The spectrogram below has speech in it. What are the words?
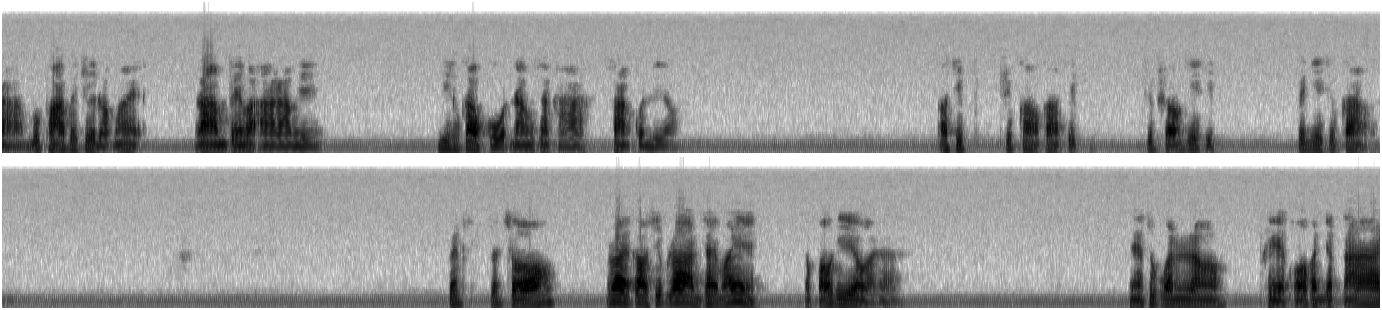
ราม บุพาเป็นชื่อดอกไม้ รามแปลว่าอารามเองยี่สิบเก้าโกดนางวิสาขาสร้างคนเดียวเอาสิบสิบเก้าเก้าสิบสิบสองยี่สิบเป็นยี่สิบเก้า เป็นเป็นสองร้อยเก้าสิบล้านใช่ไหมกระเป๋าเดียวนะเนี่ยทุกวันเราแผ่ขอกันจะตาย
